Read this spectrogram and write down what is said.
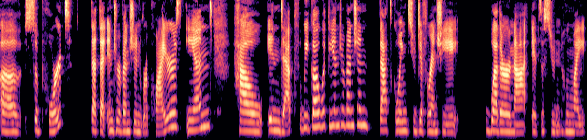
of support that that intervention requires and how in depth we go with the intervention that's going to differentiate whether or not it's a student who might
